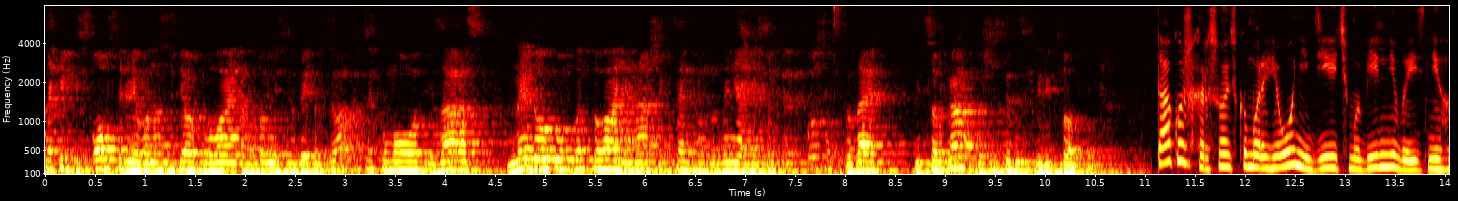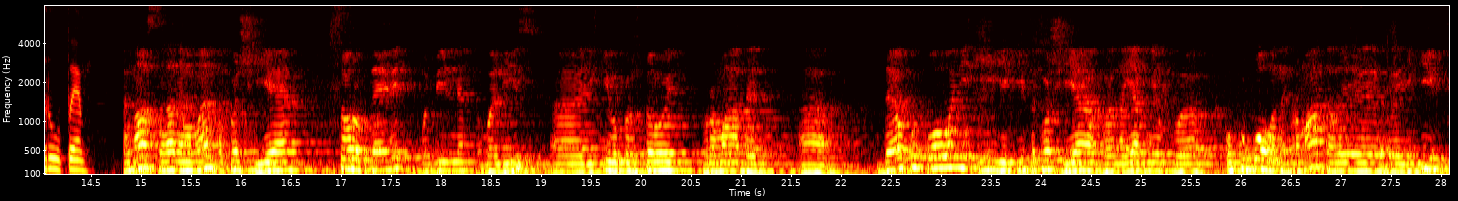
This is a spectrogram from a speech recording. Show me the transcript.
Ця кількість обстрілів вона суттєво впливає на готовність людей працювати в цих умовах. І зараз недоукомплектування наших центрів надання адміністративних послуг складає від 40 до 60%. Також в Херсонському регіоні діють мобільні виїзні групи. У нас на даний момент також є 49 мобільних валіз, е, які використовують громади е, деокуповані і які також є в наявні в окупованих громад, але е, які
